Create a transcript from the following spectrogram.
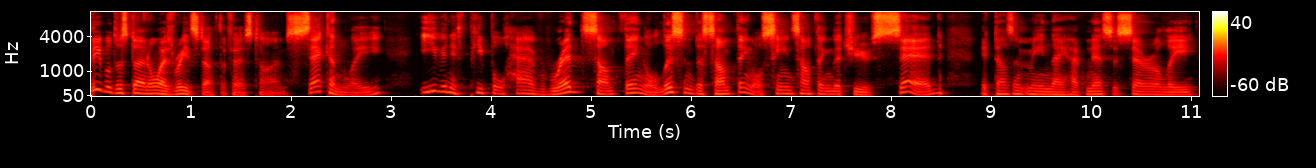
people just don't always read stuff the first time. Secondly, even if people have read something or listened to something or seen something that you've said, it doesn't mean they have necessarily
